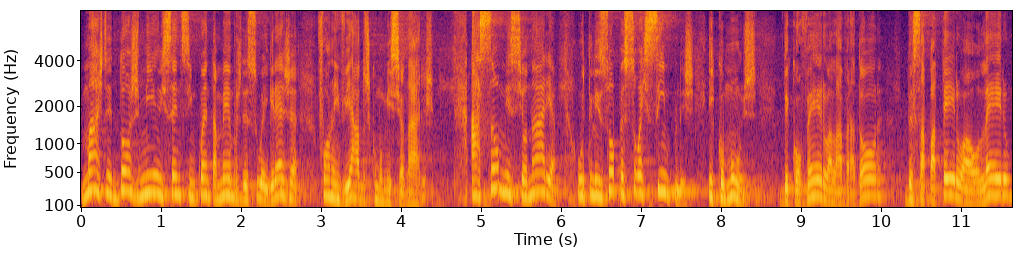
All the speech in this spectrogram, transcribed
Mais de 2.150 membros de sua igreja foram enviados como missionários. A ação missionária utilizou pessoas simples e comuns, de coveiro a lavrador, de sapateiro a oleiro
